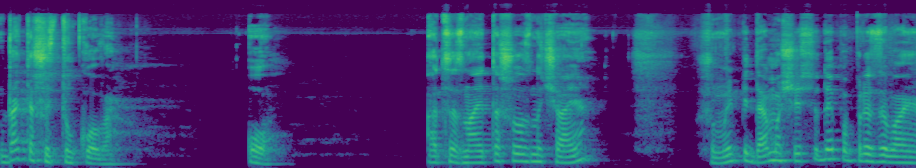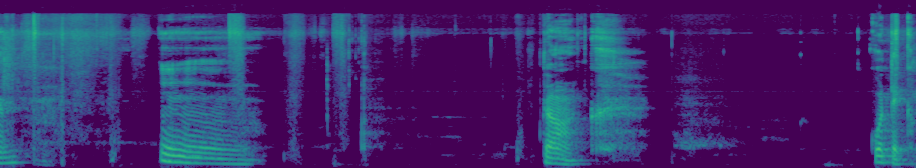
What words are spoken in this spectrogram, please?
Дайте щось толкове. О. А це знаєте, що означає? Що ми підемо ще сюди попризиваємо. М. Так. Котик.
